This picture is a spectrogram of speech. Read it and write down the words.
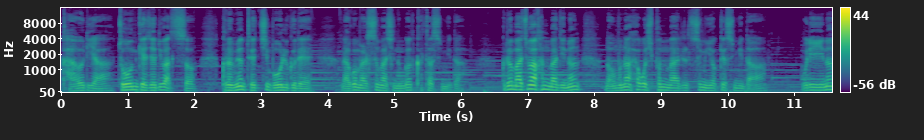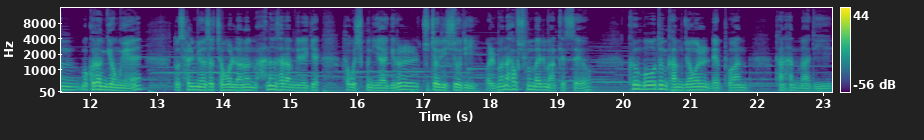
가을이야. 좋은 계절이 왔어. 그러면 됐지 뭘 그래. 라고 말씀하시는 것 같았습니다. 그리고 마지막 한마디는 너무나 하고 싶은 말씀이었겠습니다. 우리는 뭐 그런 경우에 또 살면서 정을 나눈 많은 사람들에게 하고 싶은 이야기를 주저리 주저리 얼마나 하고 싶은 말이 많겠어요. 그 모든 감정을 내포한 단 한마디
